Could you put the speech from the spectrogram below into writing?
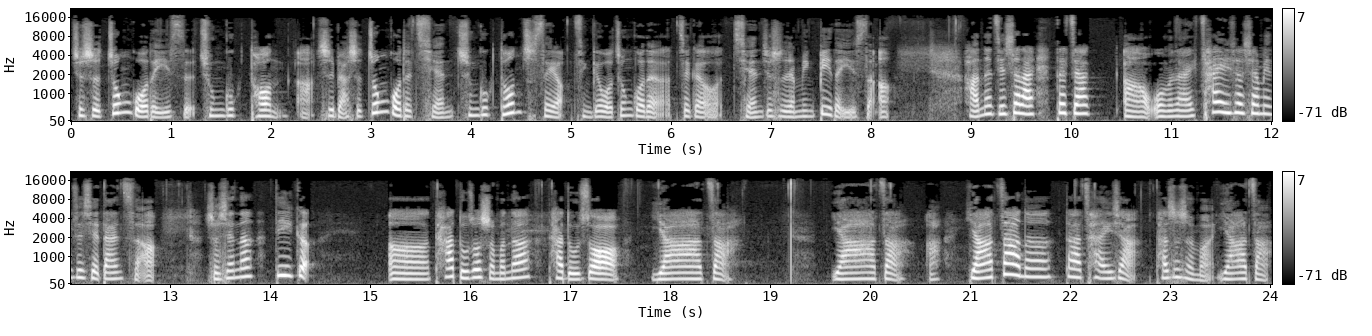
就是中国的意思 ching gu tong 啊是表示中国的钱 ching gu 请给我中国的这个钱就是人民币的意思啊。好那接下来大家啊我们来猜一下下面这些单词啊。首先呢第一个呃它读作什么呢？它读作压榨压榨啊压榨呢大家猜一下它是什么？压榨。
